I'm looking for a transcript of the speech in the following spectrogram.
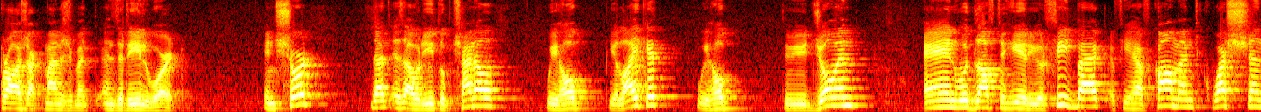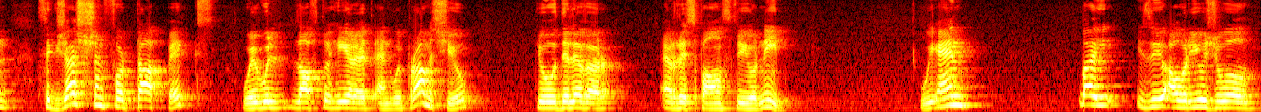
project management in the real world. In short, that is our YouTube channel. We hope you like it. We hope to join and would love to hear your feedback. If you have comment, question, suggestion for topics, we will love to hear it and we promise you to deliver a response to your need. We end by our usual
